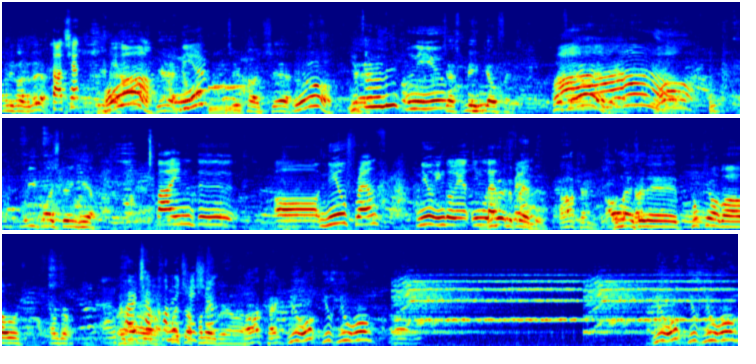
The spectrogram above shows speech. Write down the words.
Only got there. Datchet? Oh. 아, Yeah. near? Too close. Yeah. Yeah. Your family? Only you? Just me and girlfriend. 아, What are you guys doing here? Find uh, new friends, new England England friends, Ah, okay. On night today talking about also and culture communication. Oh, okay. you you you home you home you you home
